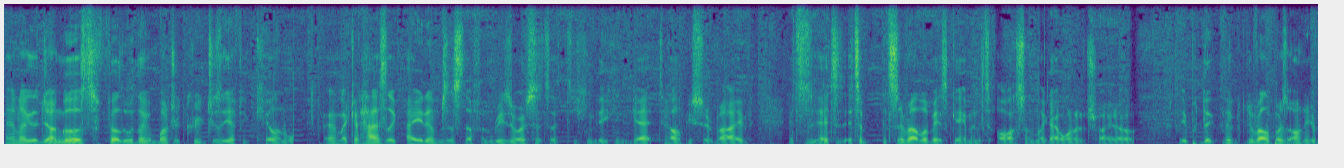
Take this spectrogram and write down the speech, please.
and like the jungle is filled with like a bunch of creatures that you have to kill and and like it has like items and stuff and resources that you can you can get to help you survive. It's it's it's a it's a survival based game and it's awesome. Like I wanted to try it out. They put the, the developers on here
